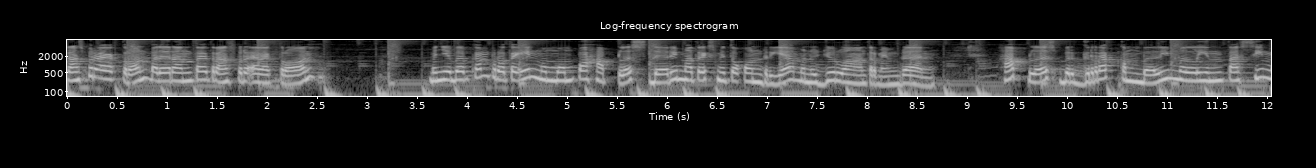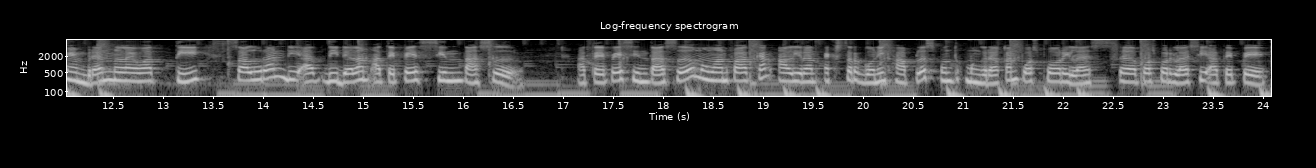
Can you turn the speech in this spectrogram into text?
Transfer elektron pada rantai transfer elektron menyebabkan protein memompa H+ dari matriks mitokondria menuju ruang antarmembran. H+ bergerak kembali melintasi membran melewati saluran di, di dalam ATP sintase. ATP sintase memanfaatkan aliran ekstergonik H+ untuk menggerakkan fosforilasi, eh, fosforilasi ATP.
